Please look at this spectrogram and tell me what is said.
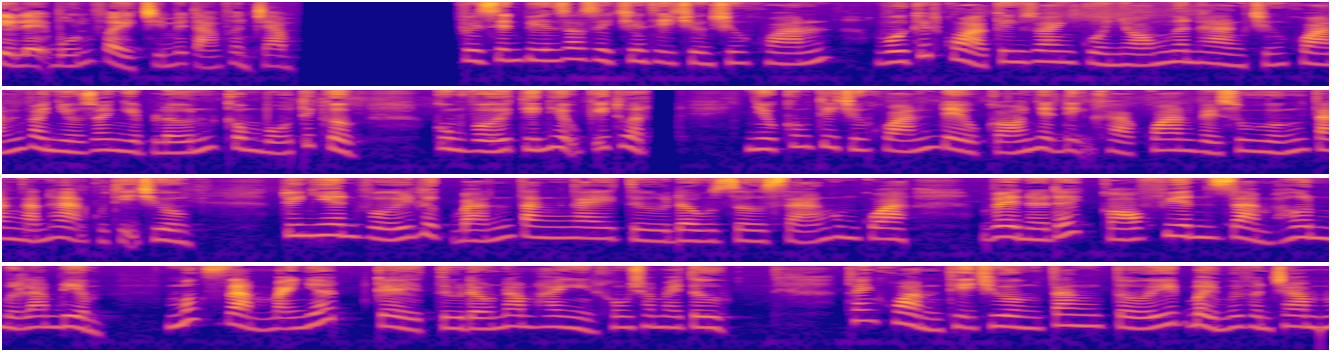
tỷ lệ 4,98%. Về diễn biến giao dịch trên thị trường chứng khoán, với kết quả kinh doanh của nhóm ngân hàng chứng khoán và nhiều doanh nghiệp lớn công bố tích cực, cùng với tín hiệu kỹ thuật, nhiều công ty chứng khoán đều có nhận định khả quan về xu hướng tăng ngắn hạn của thị trường – Tuy nhiên, với lực bán tăng ngay từ đầu giờ sáng hôm qua, VN Index có phiên giảm hơn 15 điểm, mức giảm mạnh nhất kể từ đầu năm 2024. Thanh khoản thị trường tăng tới 70%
